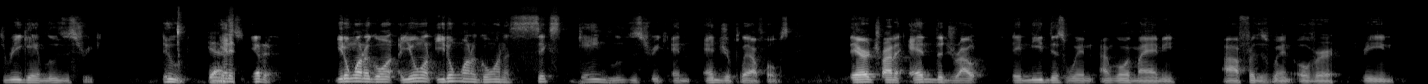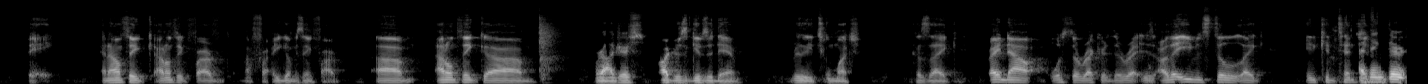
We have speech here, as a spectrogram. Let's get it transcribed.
three game losing streak. Dude, yes. get it together. You don't want to go on you don't want you don't want to go on a six game losing streak and end your playoff hopes. They're trying to end the drought. They need this win. I'm going with Miami uh, for this win over Green Bay. And I don't think I don't think Favre, not Favre you got me saying Favre. Um, I don't think um Rogers Rodgers gives a damn really too much. Because like right now, what's the record? The re- is, are they even still like in contention? I think they're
